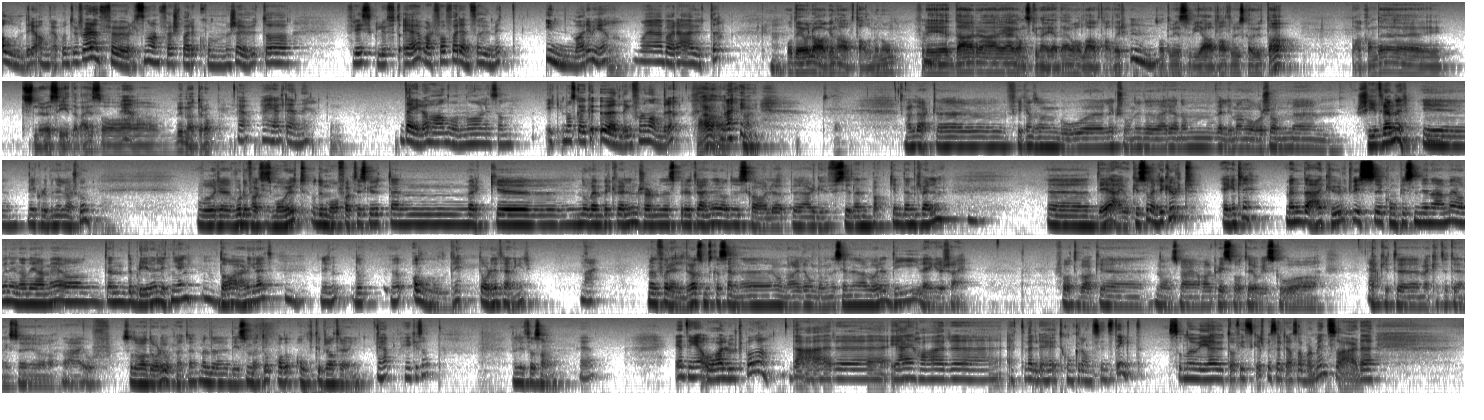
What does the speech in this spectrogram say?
aldri angra på en tur. For det er den følelsen når den først bare kommer seg ut og frisk luft. Jeg i hvert fall får rensa huet mitt innmari mye når jeg bare er ute. Og det å lage en avtale med noen. Fordi der er jeg ganske nøye. Det er å holde avtaler. Sånn at hvis vi har avtalt at vi skal ut da, da kan det snø sideveis, og vi møter opp. Ja, jeg er helt enig. Deilig å ha noen å liksom ikke, Man skal jo ikke ødelegge for noen andre. Nei, nei, nei. Nei. Jeg lærte, fikk en sånn god eh, leksjon i det der gjennom veldig mange år som eh, skitrener i, i klubben i Lørenskog. Hvor, eh, hvor du faktisk må ut. Og du må faktisk ut den mørke novemberkvelden sjøl om det sprutregner, og du skal løpe elghufs i den bakken den kvelden. Eh, Det er jo ikke så veldig kult, egentlig. Men det er kult hvis kompisen din er med, og venninna di er med, og den, det blir en liten gjeng. Da er det greit. Liksom, du du har aldri dårlige treninger. Nei. Men foreldra som skal sende unga eller ungdommene sine av gårde, de vegrer seg. Få tilbake noen som er, har klissvåte joggesko og møkkete, møkkete treningstøy. Og, nei, uff. Så det var dårlig oppmøte. Men det, de som møtte opp, hadde alltid bra treninger. Ja, ikke sant? Det er litt av samme. Ja. En ting jeg òg har lurt på, da, det er eh, Jeg har eh, et veldig høyt konkurranseinstinkt. Så når vi er ute og fisker, spesielt jeg og samboeren min, så er det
